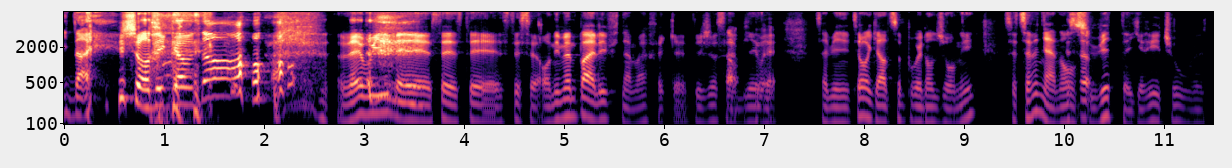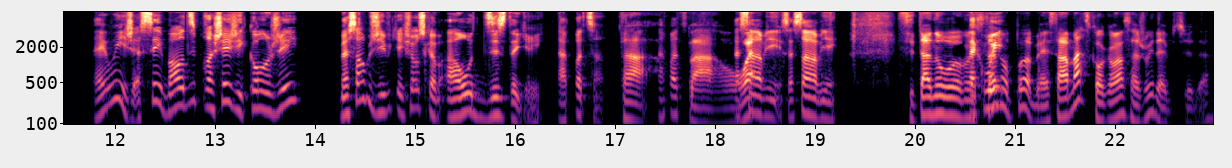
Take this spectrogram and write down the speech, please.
il neige. on est comme non! Ben oui, mais c'était ça. On n'est même pas allé finalement. Fait que déjà, ça a, bien, ça a bien été. On regarde ça pour une autre journée. Cette semaine, il annonce ça. 8 degrés, Joe. là. Ben oui, je sais. Mardi prochain, j'ai congé. Me semble que j'ai vu quelque chose comme en haut de 10 degrés. Ça n'a pas de sens. Ça n'a pas de sens. bah, Ça ouais. s'en vient, ça s'en vient. C'est à nos, que c'est à oui. pas? Ben, c'est en mars qu'on commence à jouer d'habitude. Hein?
